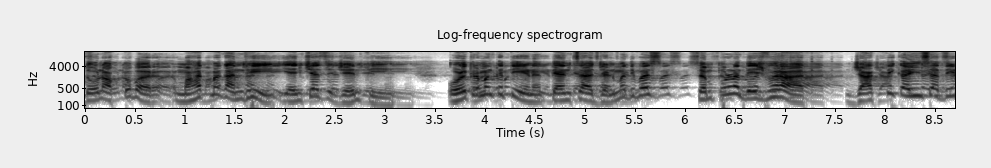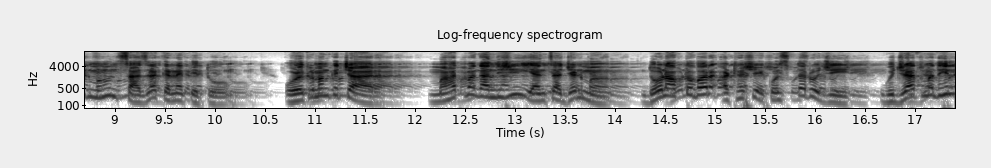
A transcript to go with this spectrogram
दोन ऑक्टोबर महात्मा गांधी यांच्याच जयंती. ओळ क्रमांक तीन त्यांचा जन्मदिवस संपूर्ण देशभरात जागतिक अहिंसा दिन म्हणून साजरा करण्यात येतो. ओळ क्रमांक चार महात्मा गांधीजी यांचा जन्म दोन ऑक्टोबर अठराशे एकोणसत्तर रोजी गुजरातमधील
